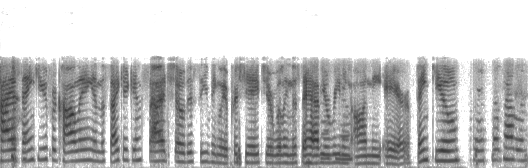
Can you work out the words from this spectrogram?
Hi, thank you for calling in the Psychic Inside show this evening. We appreciate your willingness to have your Thank reading you. on the air. Thank you. Yes, no problem.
